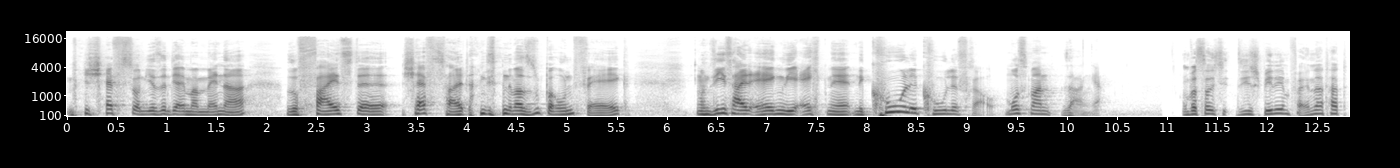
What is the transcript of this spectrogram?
Chefs von ihr sind ja immer Männer, so feiste Chefs halt, die sind immer super unfähig. Und sie ist halt irgendwie echt eine, eine coole, coole Frau, muss man sagen, ja. Und was sich dieses Spiel eben verändert hat,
